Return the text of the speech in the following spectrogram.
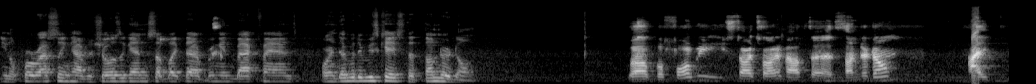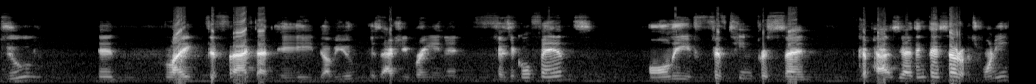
you know, pro wrestling having shows again, stuff like that, bringing back fans, or in WWE's case, the Thunderdome? Well, before we start talking about the Thunderdome, I do like the fact that AEW is actually bringing in physical fans, only 15% capacity, I think they said, or 20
